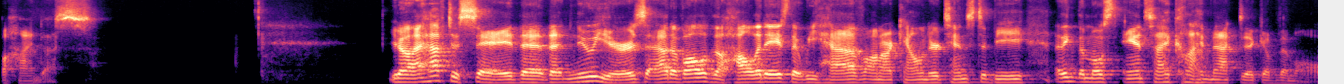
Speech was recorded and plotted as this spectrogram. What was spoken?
behind us? You know, I have to say that that New Year's, out of all of the holidays that we have on our calendar, tends to be, I think, the most anticlimactic of them all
